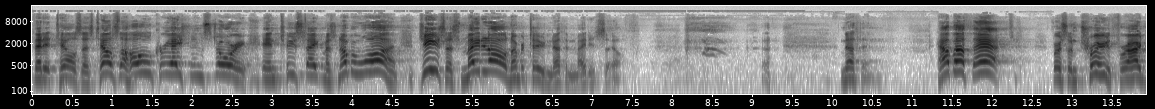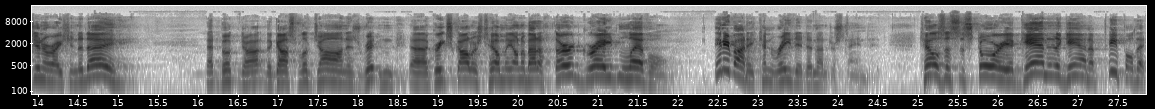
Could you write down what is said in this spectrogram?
that it tells us. Tells the whole creation story in two statements. Number one, Jesus made it all. Number two, nothing made itself. nothing. How about that for some truth for our generation today? That book, the Gospel of John, is written, uh, Greek scholars tell me, on about a third grade level. Anybody can read it and understand it. Tells us the story again and again of people that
